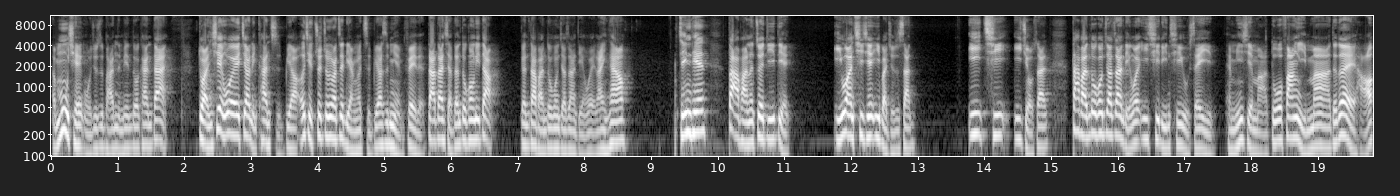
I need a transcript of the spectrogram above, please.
呃目前我就是盘整偏多看待，短线我也会教你看指标，而且最重要这两个指标是免费的，大单、小单、多空力道跟大盘多空交战点位。来，你看哦，今天大盘的最低点一万七千一百九十三。一七一九三，大盘多空交战点位一七零七五，谁赢？很明显嘛，多方赢嘛，对不对？好，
